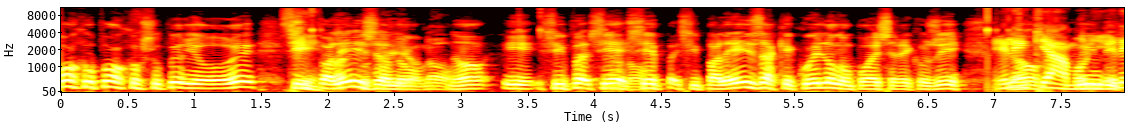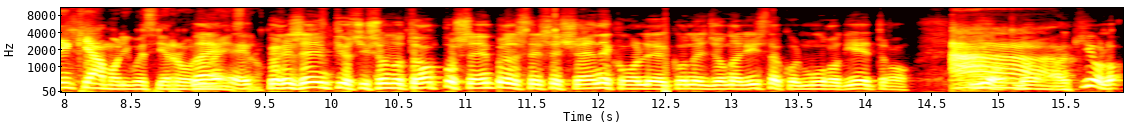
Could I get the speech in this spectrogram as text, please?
poco poco superiore Sì. si palesano, no. no? E si, si è- No, no. si è- si palesa che quello non può essere così. no? Elenchiamoli, Quindi- elenchiamoli questi errori, Beh, maestro. eh, per esempio ci sono troppo sempre le stesse scene con, le- con il giornalista col muro dietro. Ah. Io, no, anch'io lo-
